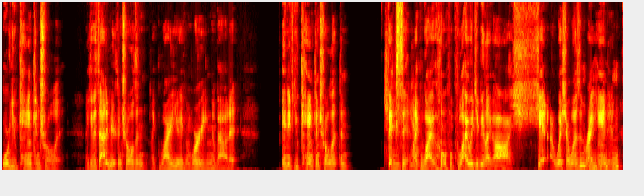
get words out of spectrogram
or you can control it. Like if it's out of your control, then like why are you even worrying about it? And if you can control it, then fix it. yeah. Like why why would you be like, oh shit, I wish I wasn't right-handed.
